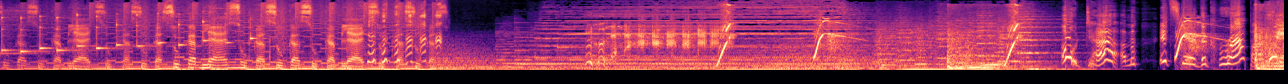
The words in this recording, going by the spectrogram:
Сука, сука, блядь, сука, сука, сука, блядь, сука, сука, сука, блядь, сука, сука, сука. Oh, damn! It scared the crap out of me!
